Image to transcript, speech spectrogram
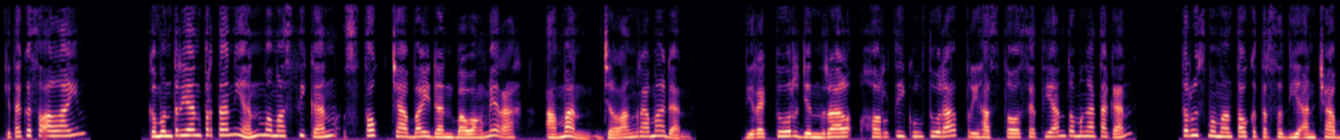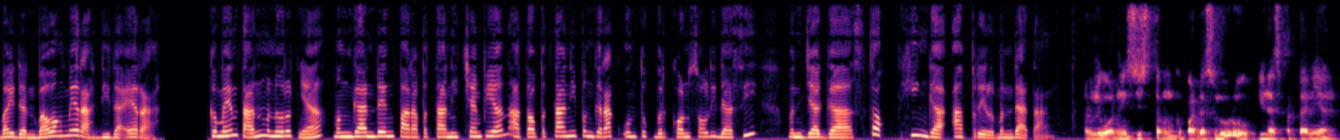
Kita ke soal lain. Kementerian Pertanian memastikan stok cabai dan bawang merah aman jelang Ramadan. Direktur Jenderal Hortikultura Prihasto Setianto mengatakan, terus memantau ketersediaan cabai dan bawang merah di daerah. Kementan menurutnya menggandeng para petani champion atau petani penggerak untuk berkonsolidasi menjaga stok hingga April mendatang. Early warning system kepada seluruh dinas pertanian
